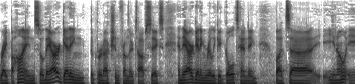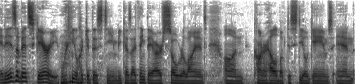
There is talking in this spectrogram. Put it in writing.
right behind. So they are getting the production from their top six, and they are getting really good goaltending. But, uh, you know, it is a bit scary when you look at this team because I think they are so reliant on Connor Hellebuyck to steal games. And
